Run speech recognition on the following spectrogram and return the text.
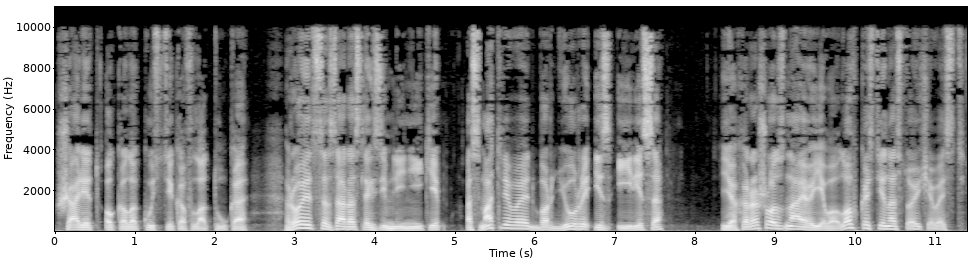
Шарит около кустиков латука, роется в зарослях земляники, осматривает бордюры из ириса. Я хорошо знаю его ловкость и настойчивость,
